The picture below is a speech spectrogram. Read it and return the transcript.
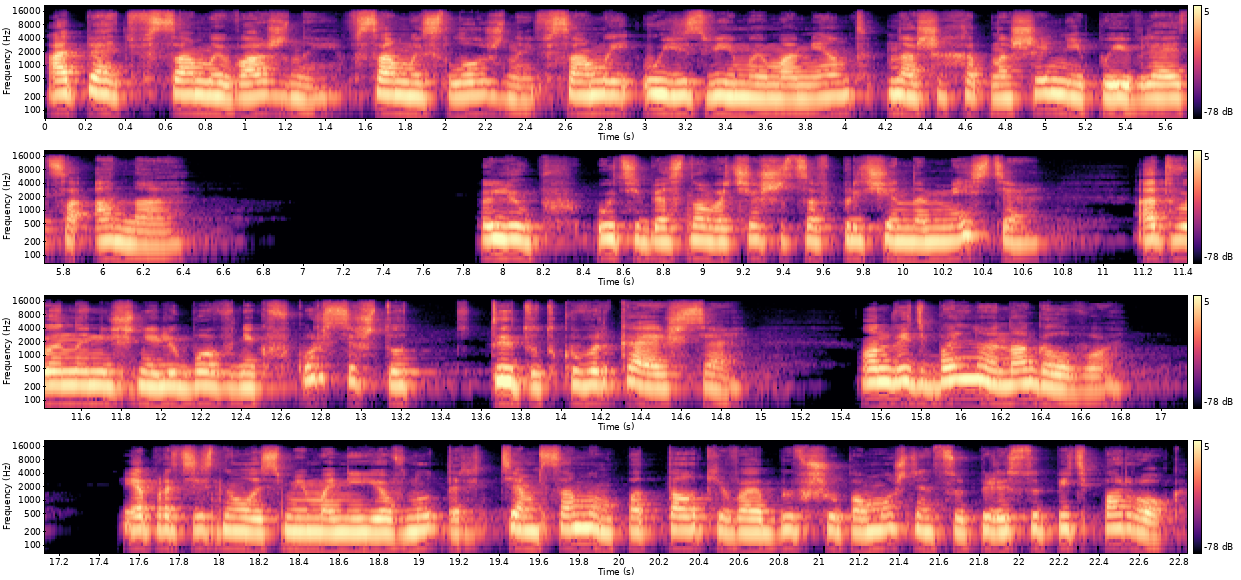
Опять в самый важный, в самый сложный, в самый уязвимый момент наших отношений появляется она – «Люб, у тебя снова чешется в причинном месте? А твой нынешний любовник в курсе, что ты тут кувыркаешься? Он ведь больной на голову». Я протиснулась мимо нее внутрь, тем самым подталкивая бывшую помощницу переступить порог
